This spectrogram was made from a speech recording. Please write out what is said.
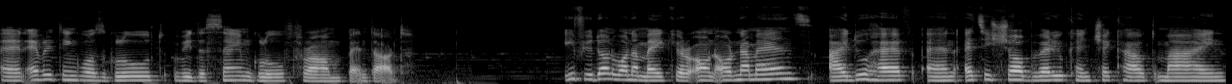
and everything was glued with the same glue from Pentart. If you don't want to make your own ornaments, I do have an Etsy shop where you can check out mine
